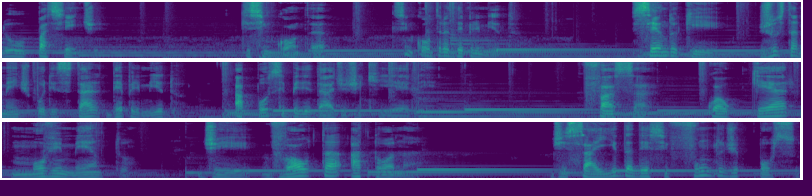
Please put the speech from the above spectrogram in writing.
do paciente que se encontra, que se encontra deprimido. Sendo que, justamente por estar deprimido, a possibilidade de que ele faça qualquer movimento de volta à tona, de saída desse fundo de poço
